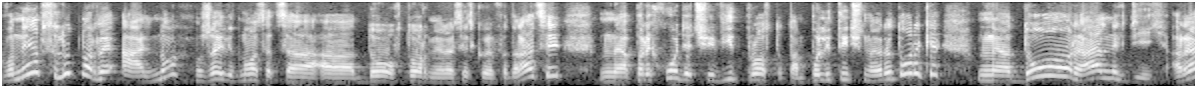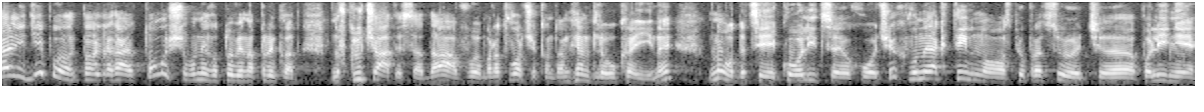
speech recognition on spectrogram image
вони абсолютно реально вже відносяться до вторгнення Російської Федерації, переходячи від просто там політичної риторики до реальних дій. А реальні дії полягають в тому, що вони готові, наприклад, включатися да, в миротворчий контингент для України, ну до цієї коаліції охочих. Вони активно співпрацюють е, по лінії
